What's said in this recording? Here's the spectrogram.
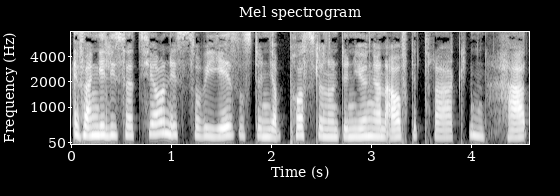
Evangelisation ist so wie Jesus den Aposteln und den Jüngern aufgetragen hat.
